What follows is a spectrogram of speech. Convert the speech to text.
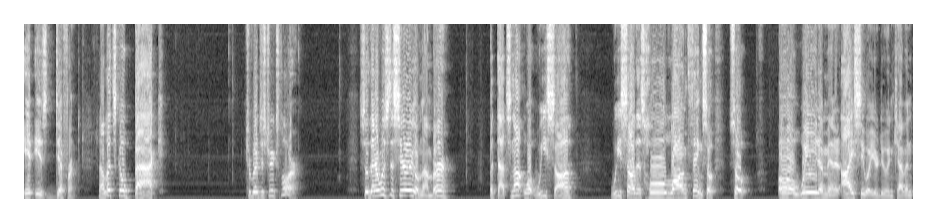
It is different. Now let's go back to Registry Explorer. So there was the serial number, but that's not what we saw. We saw this whole long thing. So, so Oh, wait a minute. I see what you're doing, Kevin.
